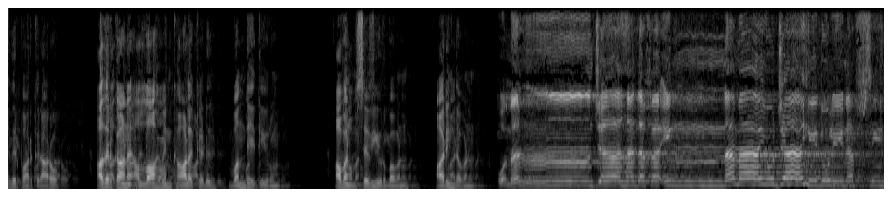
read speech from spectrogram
எதிர்பார்க்கிறாரோ அதற்கான அல்லாஹுவின் காலக்கெடு வந்தே தீரும் அவன் செவியுறுபவன் அறிந்தவன் ومن جاهد فإنما يجاهد لنفسه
